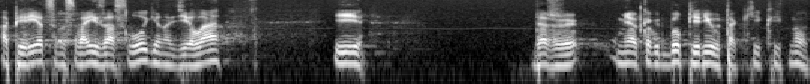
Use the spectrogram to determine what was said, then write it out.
опереться на свои заслуги, на дела. И даже у меня вот какой-то был период такие, ну,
